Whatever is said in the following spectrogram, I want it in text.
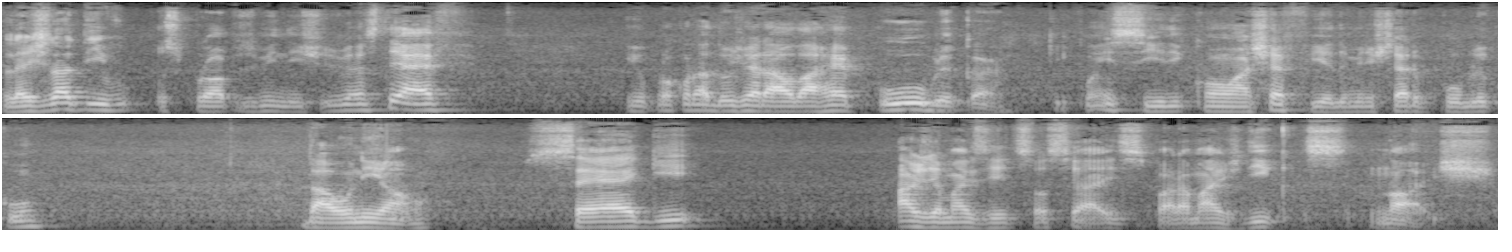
Legislativo, os próprios ministros do STF e o Procurador-Geral da República, que coincide com a chefia do Ministério Público da União. Segue as demais redes sociais para mais dicas. Nós.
